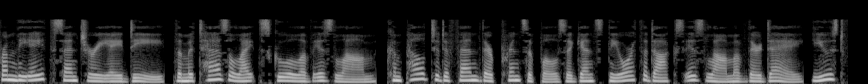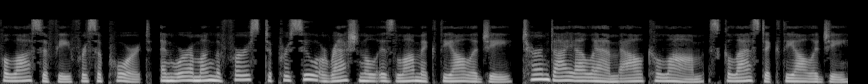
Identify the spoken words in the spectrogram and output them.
From the 8th century AD, the Mutazilite school of Islam, compelled to defend their principles against the orthodox Islam of their day, used philosophy for support, and were among the first to pursue a rational Islamic theology, termed ilm al-kalam scholastic theology.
